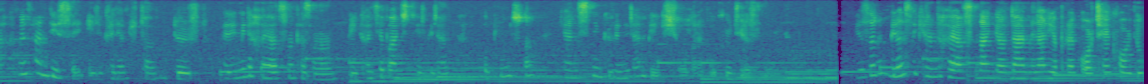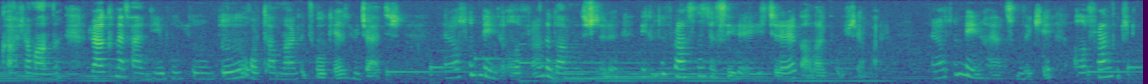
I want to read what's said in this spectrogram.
Rakım Efendi ise eli kalem tutan, dürüst, kalemiyle hayatını kazanan, birkaç yabancı dil bilen, toplumumuzda kendisine güvenilen bir kişi olarak okuyucuya sunur. Yazarın biraz da kendi hayatından göndermeler yaparak ortaya koyduğu kahramanı, Rakım Efendi'yi bulunduğu ortamlarda çoğu kez yüceltir. Erasmus Bey'in alafranga davranışları ve kötü Fransızcasıyla eleştirerek alay konusu yapar. Erasmus Bey'in hayatındaki alafranga tutkusu,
